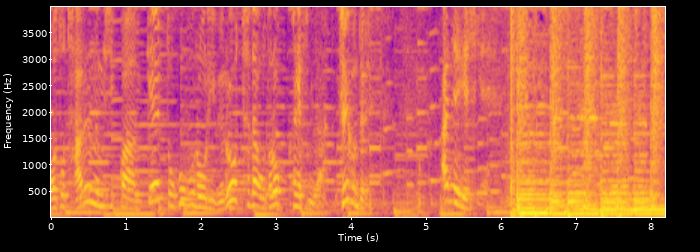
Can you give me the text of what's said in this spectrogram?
어, 또 다른 음식과 함께 또 호불호 리뷰로 찾아오도록 하겠습니다. 제 군들 안녕히 계시게. Thank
